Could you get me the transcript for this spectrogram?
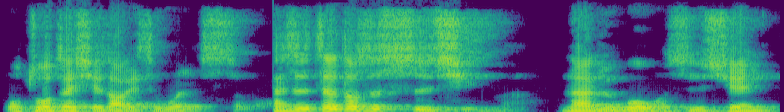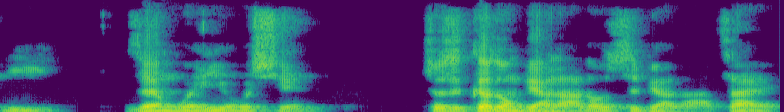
我做这些到底是为了什么？但是这都是事情嘛。那如果我是先以人为优先，就是各种表达都是表达在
